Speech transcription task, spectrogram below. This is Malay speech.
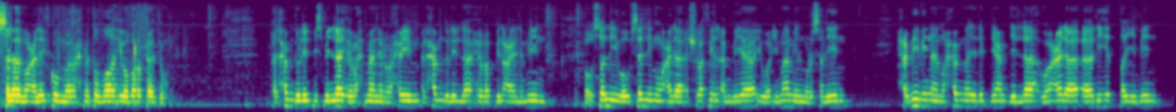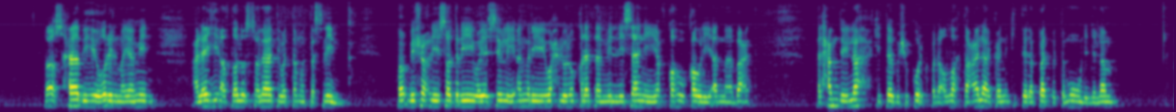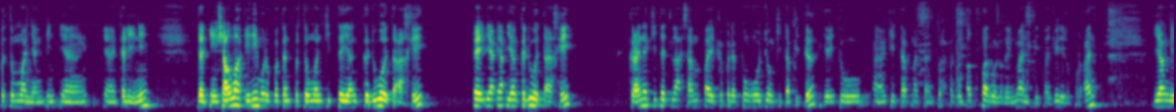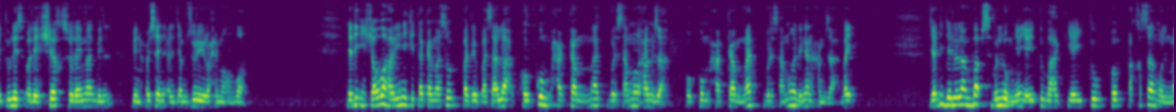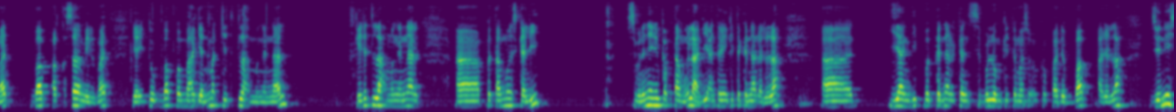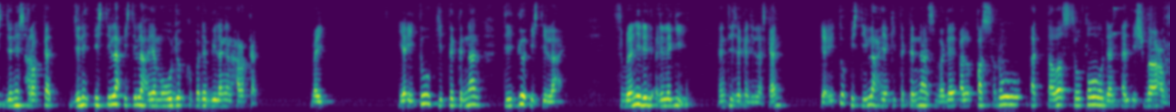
السلام عليكم ورحمة الله وبركاته. الحمد لله بسم الله الرحمن الرحيم. الحمد لله رب العالمين. وأصلي وأسلم على أشرف الأنبياء وإمام المرسلين حبيبنا محمد بن عبد الله وعلى آله الطيبين وأصحابه غر الميامين. عليه أفضل الصلاة والتم التسليم. رب اشرح لي صدري ويسر لي أمري واحلل عقدة من لساني يفقه قولي. أما بعد Alhamdulillah kita bersyukur kepada Allah Taala kerana kita dapat bertemu di dalam pertemuan yang yang, yang kali ini. Dan insyaallah ini merupakan pertemuan kita yang kedua terakhir. Eh yang yang, yang kedua terakhir. Kerana kita telah sampai kepada penghujung kitab kita iaitu uh, kitab Matan Tuhfatul Atfal wal Ghilman fi Tajwidil Quran yang ditulis oleh Syekh Sulaiman bin bin Husain Al-Jamzuri rahimahullah. Jadi insyaAllah hari ini kita akan masuk pada masalah hukum hakam mat bersama Hamzah. Hukum hakam mat bersama dengan Hamzah. Baik. Jadi di dalam bab sebelumnya iaitu iaitu aqsamul mat, bab aqsamil mat iaitu bab pembahagian mat kita telah mengenal kita telah mengenal uh, pertama sekali sebenarnya ini bukan pertama lah di antara yang kita kenal adalah uh, yang diperkenalkan sebelum kita masuk kepada bab adalah jenis-jenis harakat, jenis istilah-istilah yang merujuk kepada bilangan harakat. Baik. Iaitu kita kenal tiga istilah. Sebenarnya dia ada lagi. Nanti saya akan jelaskan. Iaitu istilah yang kita kenal sebagai Al-Qasru, At-Tawassutu dan Al-Ishba'u.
